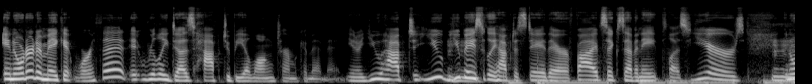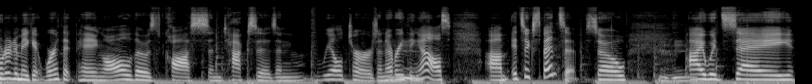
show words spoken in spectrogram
in order to make it worth it, it really does have to be a long-term commitment. You know, you have to you mm-hmm. you basically have to stay there five, six, seven, eight plus years mm-hmm. in order to make it worth it, paying all those costs and taxes and realtors and everything mm-hmm. else. Um, it's expensive. So mm-hmm. I would say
